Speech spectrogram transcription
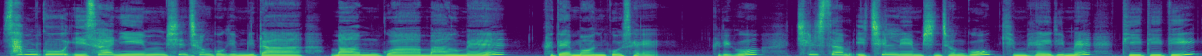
3924님 신청곡입니다. 마음과 마음에 그대 먼 곳에 그리고 7327님 신청곡 김혜림의 DDD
